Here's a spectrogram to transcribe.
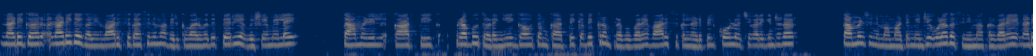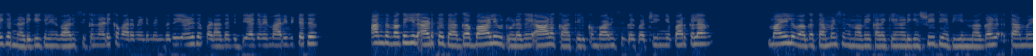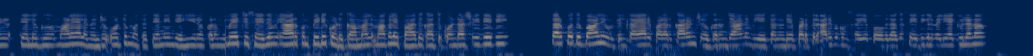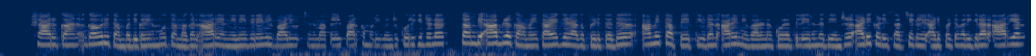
நடிகர் நடிகைகளின் வாரிசுகள் சினிமாவிற்கு வருவது பெரிய விஷயமில்லை. தமிழில் கார்த்திக் பிரபு தொடங்கி கௌதம் கார்த்திக் விக்ரம் பிரபு வரை வாரிசுகள் நடிப்பில் கோலோச்சி வருகின்றனர். தமிழ் சினிமா மட்டுமின்றி உலக சினிமாக்கள் வரை நடிகர் நடிகைகளின் வாரிசுகள் நடிக்க வர வேண்டும் என்பது எழுதப்படாத வித்தியாகவே மாறிவிட்டது. அந்த வகையில் அடுத்ததாக பாலிவுட் உலகை ஆள காத்திருக்கும் வாரிசுகள் பற்றி இங்கே பார்க்கலாம். மயிலுவாக தமிழ் சினிமாவை கலக்கிய நடிகை ஸ்ரீதேவியின் மகள் தமிழ் தெலுங்கு மலையாளம் என்று ஒட்டுமொத்த தென்னிந்திய ஹீரோக்களும் முயற்சி செய்தும் யாருக்கும் பிடி கொடுக்காமல் மகளை பாதுகாத்துக் கொண்டார் ஸ்ரீதேவி. தற்போது பாலிவுட்டில் தயாரிப்பாளர் கரண் ஜோகரும் ஜானவியை தன்னுடைய படத்தில் அறிமுகம் செய்ய போவதாக செய்திகள் வெளியாகியுள்ளன. ஷாருக் கான் கௌரி தம்பதிகளின் மூத்த மகன் ஆரியன் இணை விரைவில் பாலிவுட் சினிமாக்களில் பார்க்க முடியும் என்று கூறுகின்றனர். தம்பி ஆப்ரகாமை தலைகீழாக பிடித்தது அமிதாப் பேத்தியுடன் அரை நிவாரண கோலத்தில் இருந்தது என்று அடிக்கடி சர்ச்சைகளில் அடிபட்டு வருகிறார் ஆர்யன்.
